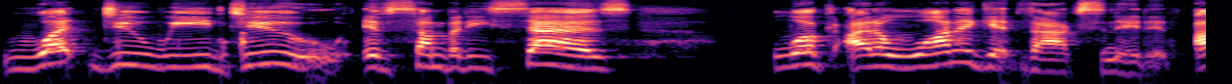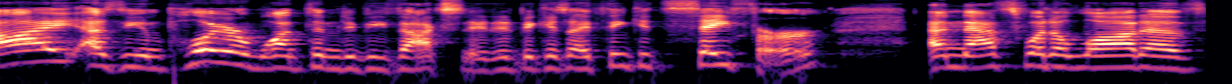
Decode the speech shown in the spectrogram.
what do we do if somebody says, look, I don't want to get vaccinated. I, as the employer, want them to be vaccinated because I think it's safer and that's what a lot of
